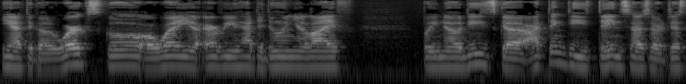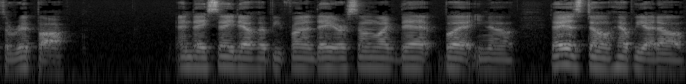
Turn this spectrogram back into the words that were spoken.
you have to go to work school or whatever you have to do in your life. But you know these guys i think these dating sites are just a rip off and they say they'll help you find a date or something like that but you know they just don't help you at all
